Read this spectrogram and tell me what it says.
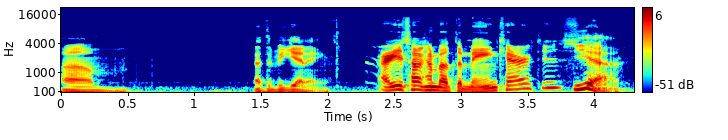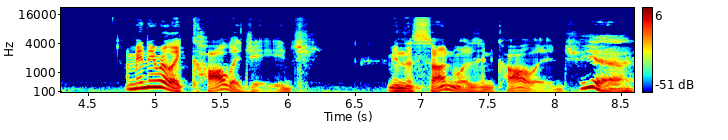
um, at the beginning. Are you talking about the main characters? Yeah. I mean, they were like college age. I mean, the son was in college. Yeah,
